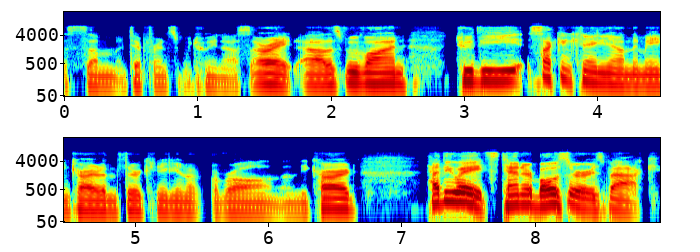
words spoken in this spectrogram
some difference between us. All right. Uh, let's move on to the second Canadian on the main card and the third Canadian overall on the card. Heavyweights. Tanner Boser is back.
